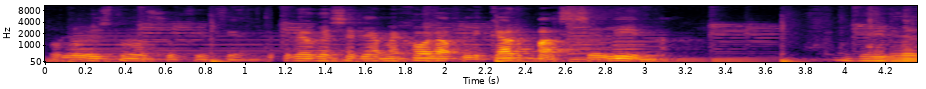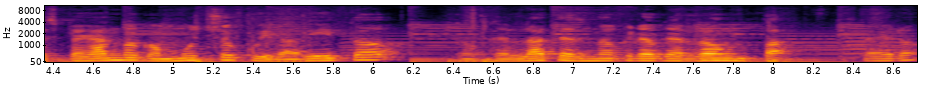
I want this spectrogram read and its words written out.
por lo visto no es suficiente. Creo que sería mejor aplicar vaselina. Hay que ir despegando con mucho cuidadito, aunque el látex no creo que rompa, pero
